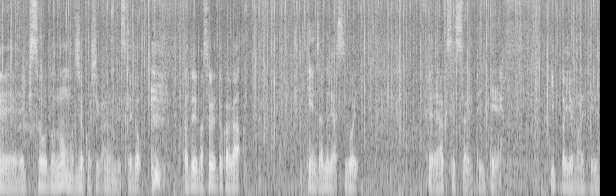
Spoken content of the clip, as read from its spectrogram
えー、エピソードの文字起こしがあるんですけど。例えばそれとかが検索ではすごい、えー、アクセスされていていっぱい読まれている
